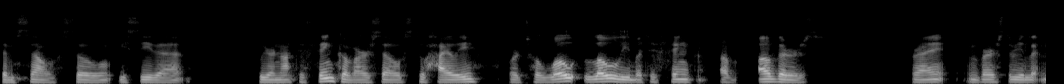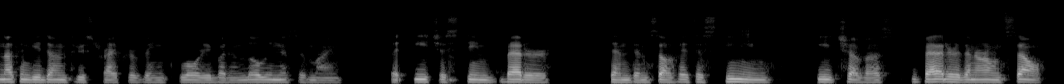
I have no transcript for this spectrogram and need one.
themselves. So we see that we are not to think of ourselves too highly or too low, lowly, but to think of others, right? In verse 3, let nothing be done through strife or vainglory, but in lowliness of mind, let each esteem better than themselves. It's esteeming each of us better than our own self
